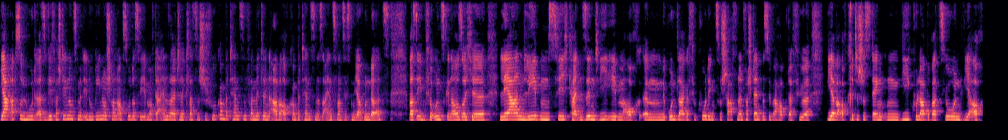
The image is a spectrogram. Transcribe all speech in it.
ja, absolut. Also wir verstehen uns mit Edurino schon auch so, dass wir eben auf der einen Seite klassische Schulkompetenzen vermitteln, aber auch Kompetenzen des 21. Jahrhunderts, was eben für uns genau solche Lern-, Lebensfähigkeiten sind, wie eben auch ähm, eine Grundlage für Coding zu schaffen, ein Verständnis überhaupt dafür, wie aber auch kritisches Denken, wie Kollaboration, wie auch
